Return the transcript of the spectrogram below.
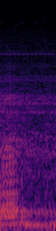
Mm-hmm.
